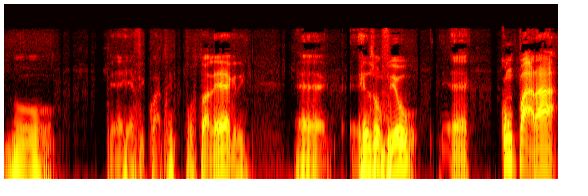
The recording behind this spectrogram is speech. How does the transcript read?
no PRF4 em Porto Alegre, é, resolveu é, comparar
